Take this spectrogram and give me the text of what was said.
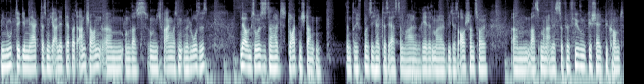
Minute gemerkt, dass mich alle deppert anschauen ähm, und, was, und mich fragen, was mit mir los ist. Ja, und so ist es dann halt dort entstanden. Dann trifft man sich halt das erste Mal, dann redet man halt, wie das ausschauen soll, ähm, was man alles zur Verfügung gestellt bekommt.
